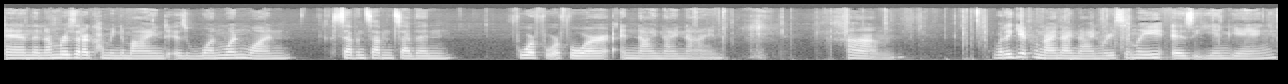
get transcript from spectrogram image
And the numbers that are coming to mind is 111, 777, 444, and 999. Um, what I get from 999 recently is yin yang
